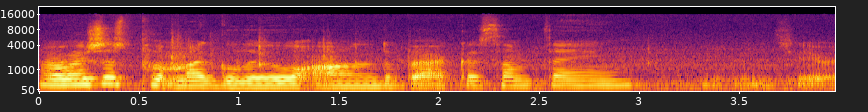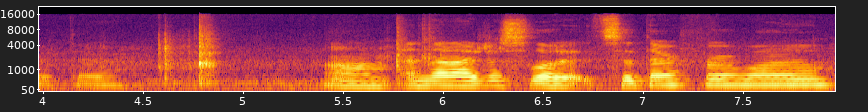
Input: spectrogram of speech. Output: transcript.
I always just put my glue on the back of something. You can see it right there. Um, and then I just let it sit there for a while.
